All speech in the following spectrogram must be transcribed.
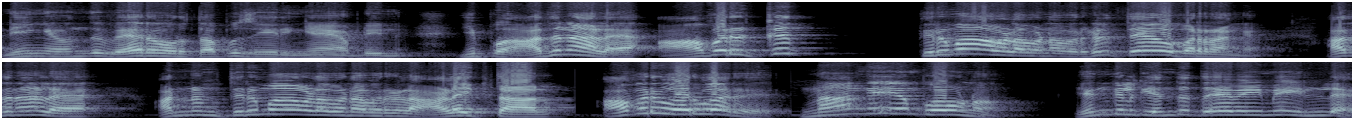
நீங்கள் வந்து வேற ஒரு தப்பு செய்கிறீங்க அப்படின்னு. இப்போ அதனால் அவருக்கு திருமாவளவன் அவர்கள் தேவைப்படுறாங்க. அதனால் அண்ணன் திருமாவளவன் அவர்களை அழைத்தால் அவர் வருவார். நாங்கள் ஏன் போகணும்? எங்களுக்கு எந்த தேவையுமே இல்லை.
